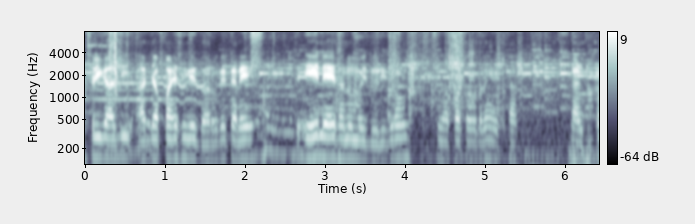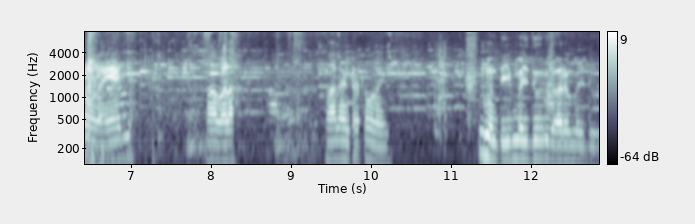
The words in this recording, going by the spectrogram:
ਅਕਾਲ ਜੀ ਅੱਜ ਆਪਾਂ ਆਏ ਸੀਗੇ ਗੌਰਵ ਕੇ ਘਰੇ ਤੇ ਇਹ ਲੈ ਸਾਨੂੰ ਮਜ਼ਦੂਰੀ ਕਰਾਉਣ ਹੁਣ ਆਪਾਂ ਤੋੜ ਰਹੇ ਹਾਂ ਇੱਟਾਂ। ਲੈਂਟਰ ਢਾਉਣ ਆਏ ਆ ਜੀ। ਆਹ ਵਾਲਾ। ਆਹ ਲੈਂਟਰ ਢਾਉਣਾ ਜੀ। ਮਨਦੀਪ ਮਜ਼ਦੂਰ ਗੌਰਵ ਮਜ਼ਦੂਰ।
